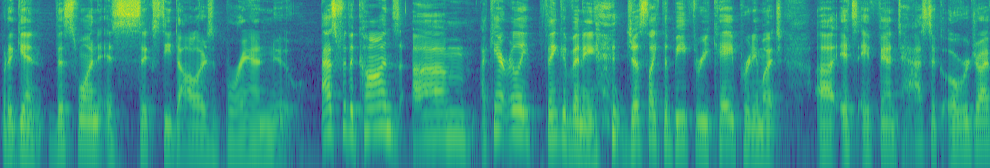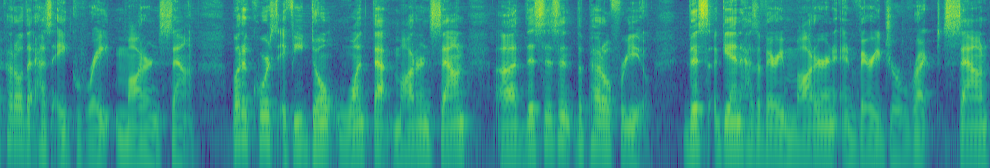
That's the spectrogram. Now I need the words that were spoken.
But again, this one is $60 brand new. As for the cons, um, I can't really think of any. Just like the B3K pretty much, uh, it's a fantastic overdrive pedal that has a great modern sound. But of course, if you don't want that modern sound, uh, this isn't the pedal for you. This again has a very modern and very direct sound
